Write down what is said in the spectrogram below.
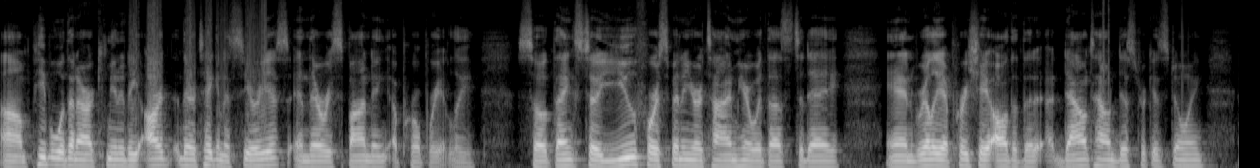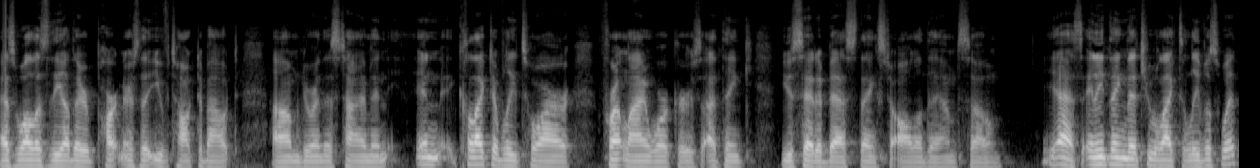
um, people within our community are they're taking it serious and they're responding appropriately. So, thanks to you for spending your time here with us today, and really appreciate all that the downtown district is doing, as well as the other partners that you've talked about um, during this time, and, and collectively to our frontline workers. I think you said it best. Thanks to all of them. So, yes, anything that you would like to leave us with?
